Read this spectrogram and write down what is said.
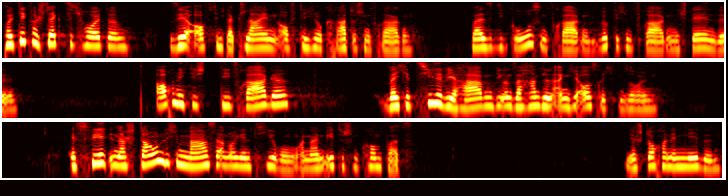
Politik versteckt sich heute sehr oft hinter kleinen, oft technokratischen Fragen, weil sie die großen Fragen, die wirklichen Fragen nicht stellen will. Auch nicht die, die Frage, welche Ziele wir haben, die unser Handeln eigentlich ausrichten sollen. Es fehlt in erstaunlichem Maße an Orientierung, an einem ethischen Kompass. Wir stochern im Nebel.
